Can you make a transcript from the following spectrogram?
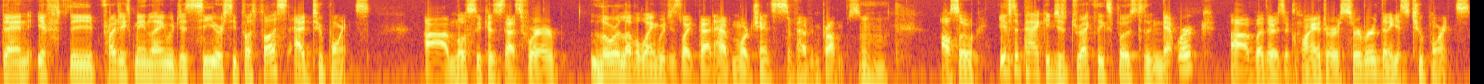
then, if the project's main language is C or C, add two points. Uh, mostly because that's where lower level languages like that have more chances of having problems. Also, if the package is directly exposed to the network, uh, whether it's a client or a server, then it gets two points.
